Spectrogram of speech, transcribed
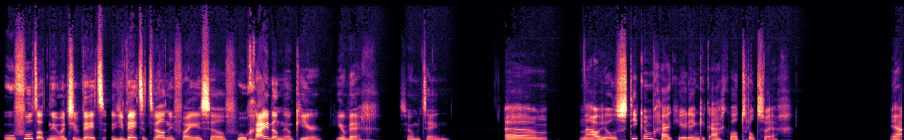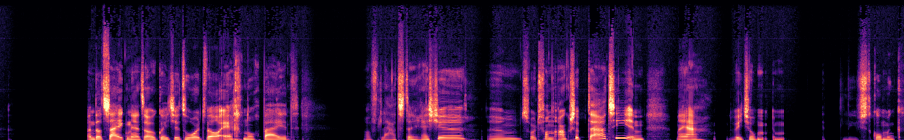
Hoe voelt dat nu? Want je weet, je weet het wel nu van jezelf. Hoe ga je dan ook hier, hier weg? Zometeen. Ehm, nou, heel stiekem ga ik hier denk ik eigenlijk wel trots weg. Ja. En dat zei ik net ook. Weet je, het hoort wel echt nog bij het, of laatste restje, ehm, soort van acceptatie. En nou ja, weet je, om- het liefst kom ik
